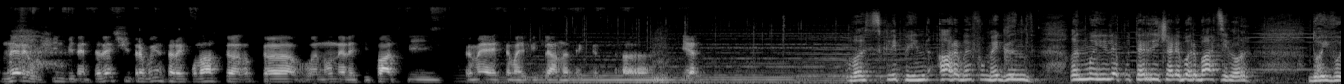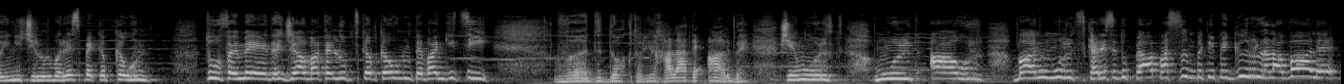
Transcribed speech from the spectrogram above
nereușind, bineînțeles, și trebuie să recunoască că în unele situații femeia este mai vicleană decât uh, el. Vă sclipind arme fumegând în mâinile puternice ale bărbaților, doi voinici îl urmăresc pe căpcăun tu, femeie, degeaba te lupți că unul te va înghiți. Văd doctorii halate albe și mult, mult aur, bani mulți care se duc pe apa sâmbetei pe gârlă la vale.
